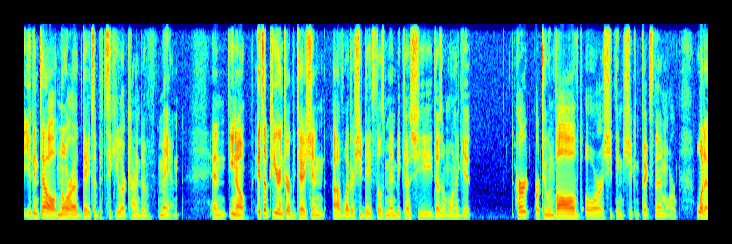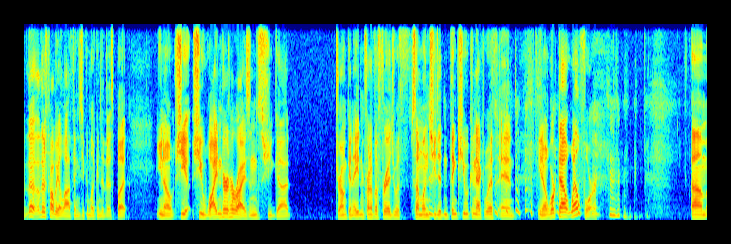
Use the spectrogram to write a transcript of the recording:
you can tell Nora dates a particular kind of man. And you know, it's up to your interpretation of whether she dates those men because she doesn't want to get hurt or too involved or she thinks she can fix them or whatever. There's probably a lot of things you can look into this, but you know, she she widened her horizons. She got drunk and ate in front of a fridge with someone she didn't think she would connect with, and you know, it worked out well for her. Um,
